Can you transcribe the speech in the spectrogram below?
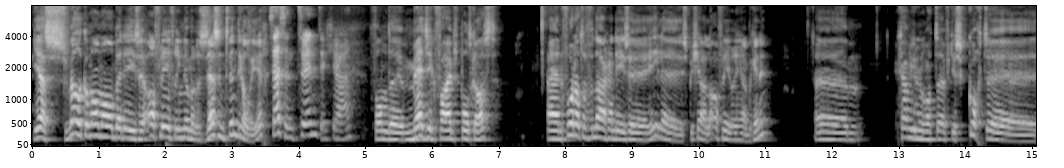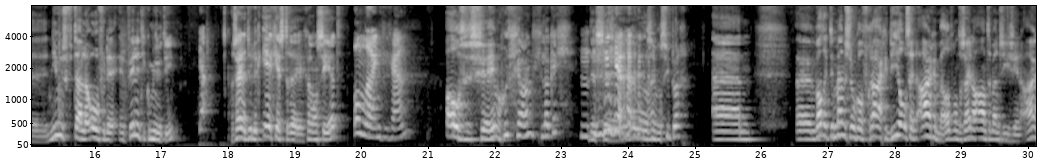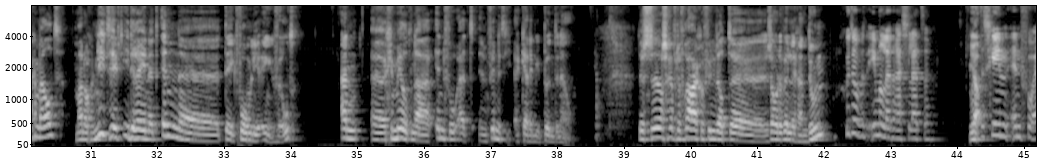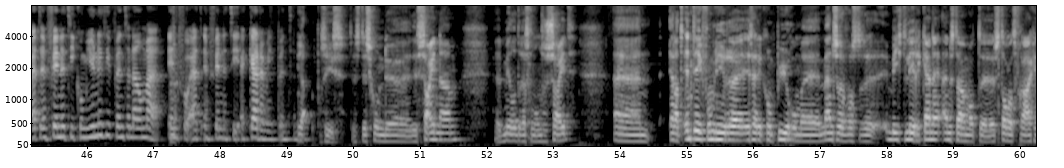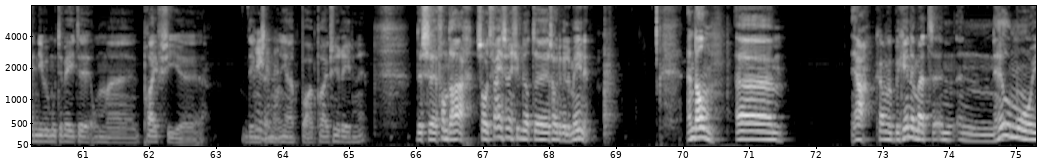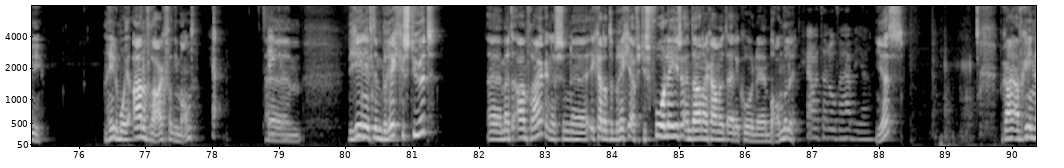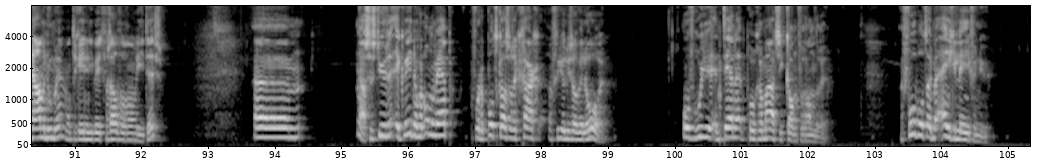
Yes, welkom allemaal bij deze aflevering nummer 26 alweer 26 jaar. van de Magic Vibes podcast. En voordat we vandaag aan deze hele speciale aflevering gaan beginnen, ehm, gaan we jullie nog wat eventjes kort eh, nieuws vertellen over de Infinity Community. Ja. We zijn natuurlijk eergisteren gelanceerd. Online gegaan. Alles is eh, helemaal goed gegaan, gelukkig. Dus eh, ja. dat is helemaal super. En eh, wat ik de mensen nog wil vragen die al zijn aangemeld, want er zijn al een aantal mensen die zijn aangemeld, maar nog niet heeft iedereen het intakeformulier ingevuld. En gemaild naar info@infinityacademy.nl. Dus dat was even de vraag of jullie dat zouden willen gaan doen. Goed op het e-mailadres letten. Ja. Het is geen info at infinitycommunity.nl, maar info at infinityacademy.nl. Ja, precies. Dus het is gewoon de, de sitenaam, het mailadres van onze site. En ja, dat intakeformulier eh, is eigenlijk gewoon puur om eh, mensen alvast eh, een beetje te leren kennen. En er staan wat standaardvragen in die we moeten weten om privacy dingen, zeg maar. Ja, pri- privacy redenen. Dus vandaar. Zou het fijn zijn als jullie dat zouden willen mailen. En dan ehm, ja, gaan we beginnen met een, een, heel mooi, een hele mooie aanvraag van iemand. Zeker. Ehm, diegene heeft een bericht gestuurd eh, met de aanvraag. En dus een, eh, ik ga dat de berichtje eventjes voorlezen en daarna gaan we het eigenlijk gewoon eh, behandelen. Gaan we het daarover hebben, ja. Yes? We gaan even geen namen noemen, want degene die weet vanzelf wel van wie het is. Ehm, nou, ze stuurde, ik weet nog een onderwerp voor de podcast wat ik graag voor jullie zou willen horen. Over hoe je interne programmatie kan veranderen. Een voorbeeld uit mijn eigen leven nu.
